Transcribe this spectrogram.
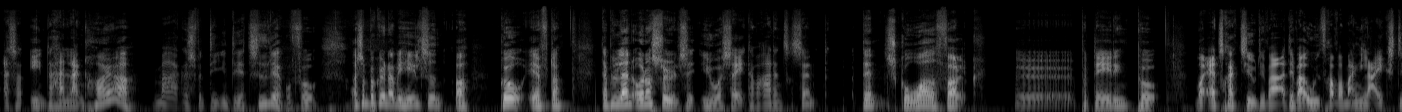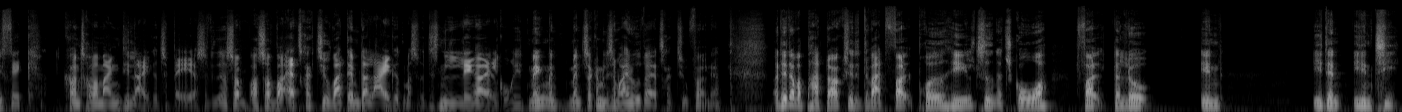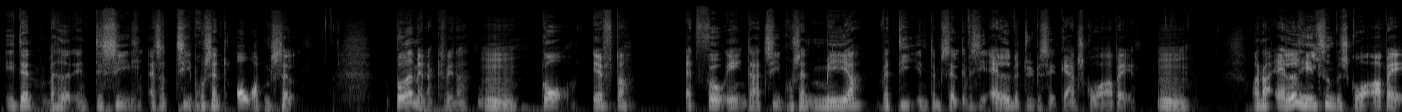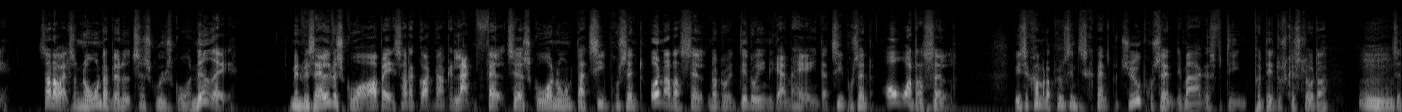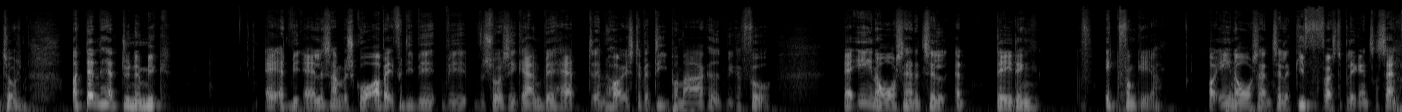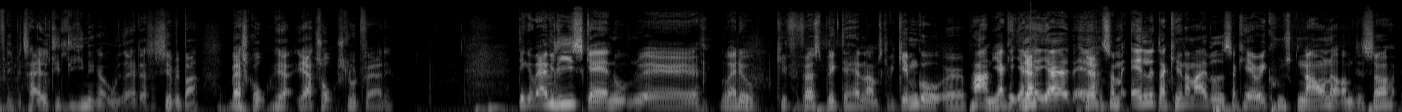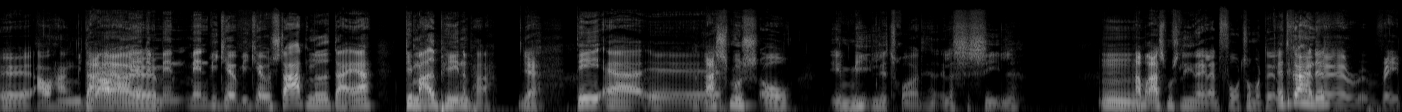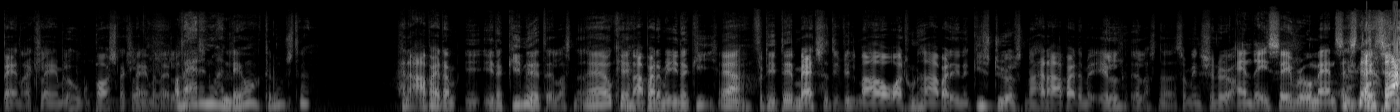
altså en, der har en langt højere markedsværdi, end det jeg tidligere kunne få. Og så begynder vi hele tiden at gå efter. Der blev lavet en undersøgelse i USA, der var ret interessant. Den scorede folk øh, på dating på, hvor attraktivt det var. Det var ud fra, hvor mange likes de fik kontra hvor mange de likede tilbage og så videre. Så, og så hvor attraktiv var dem, der likede dem. Så det er sådan en længere algoritme, ikke? Men, men så kan man ligesom regne ud, hvor attraktiv folk er. Og det, der var paradoks i det, det var, at folk prøvede hele tiden at score folk, der lå en i den, i en, 10, i den hvad hedder det, en decil, altså 10% over dem selv. Både mænd og kvinder Mm. går efter at få en, der er 10% mere værdi end dem selv. Det vil sige, at alle vil dybest set gerne score opad. Mm. Og når alle hele tiden vil score opad, så er der jo altså nogen, der bliver nødt til at skulle score nedad. Men hvis alle vil score opad, så er der godt nok et langt fald til at score nogen, der er 10% under dig selv, når du, det du egentlig gerne vil have, er en, der er 10% over dig selv. Hvis så kommer der pludselig en diskrepans på 20% i markedsværdien på det, du skal slå dig Mm. til togs. Og den her dynamik af, at vi alle sammen vil score opad, fordi vi, vi så at sige gerne vil have den højeste værdi på markedet, vi kan få, er en af årsagerne til, at dating ikke fungerer. Og en af årsagerne til, at gift for første blik er interessant, fordi vi tager alle de ligninger ud af det, og så siger vi bare, værsgo, her, jeg er to, slut færdig. Det kan være, at vi lige skal, nu, øh, nu er det jo gift for første blik, det handler om, skal vi gennemgå øh, paren? Jeg, jeg, Ja. jeg, jeg, Ja. ja. Som alle, der kender mig, ved, så kan jeg jo ikke huske navne, om det så øh, afhang mit Der afhang er, af det, øh, men, men vi, kan jo, vi kan jo starte med, der er det meget pæne par. Ja, Det er... Øh, Rasmus og Emilie, tror jeg det hedder, eller Cecilie. Mm. Ham Rasmus ligner en eller anden fotomodel. Ja, det gør han det. øh, Ray-Ban-reklame, eller Hugo Boss-reklame, eller, eller Og hvad er det nu, han laver? Kan du huske det? Han arbejder i Energinet, eller sådan noget. Ja, okay. Han arbejder med energi. Ja. Fordi det matchede de vildt meget over, at hun havde arbejdet i Energistyrelsen, og han har arbejdet med el, eller sådan noget, som ingeniør. And they say romance is dead.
